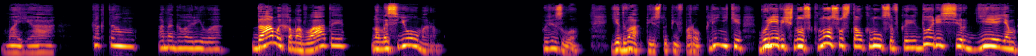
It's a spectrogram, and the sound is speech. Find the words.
моя. Как там она говорила? Да, мы хамоватые, но мы с юмором. Повезло. Едва переступив порог клиники, Гуревич нос к носу столкнулся в коридоре с Сергеем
